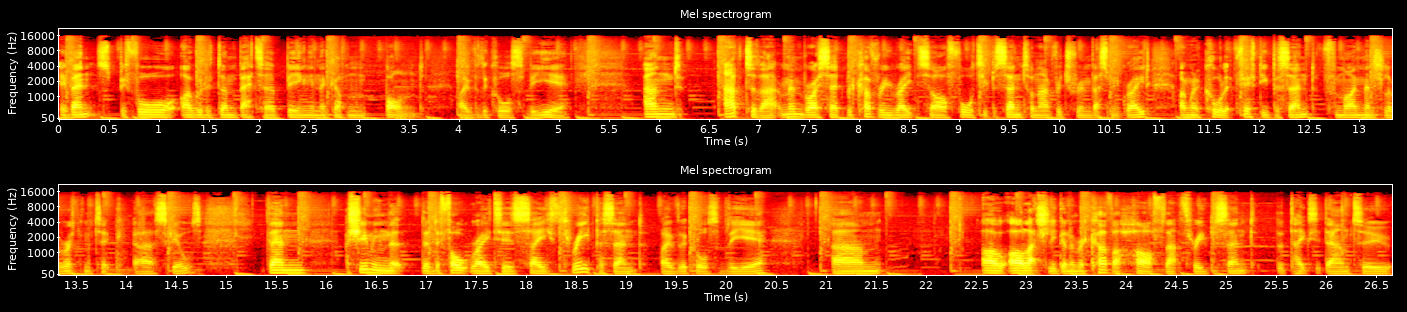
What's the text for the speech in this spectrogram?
events before I would have done better being in a government bond over the course of a year. And add to that, remember I said recovery rates are 40% on average for investment grade. I'm going to call it 50% for my mental arithmetic uh, skills. Then, assuming that the default rate is, say, 3% over the course of the year, um, I'll, actually going to recover half that 3% that takes it down to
